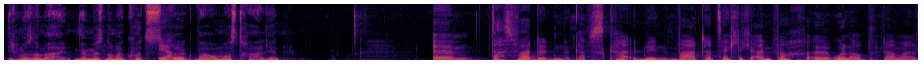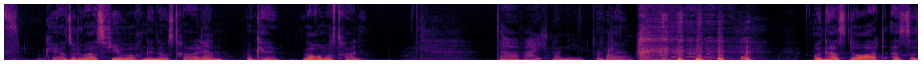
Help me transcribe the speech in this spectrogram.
Ich muss noch mal, wir müssen noch mal kurz Ja. zurück. Warum Australien? Ähm, das war, gab's, war tatsächlich einfach äh, Urlaub damals. Okay, also du warst vier Wochen in Australien. Okay. Warum Australien? Da war ich noch nie vorher. Und hast dort, hast du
